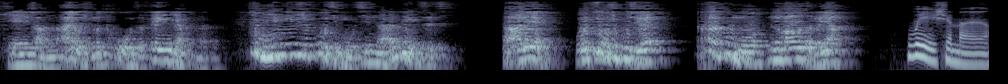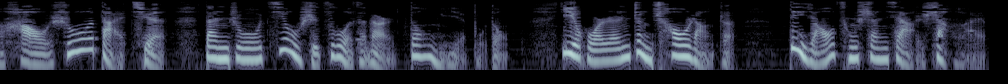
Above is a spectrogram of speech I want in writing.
天上哪有什么兔子飞鸟呢？这明明是父亲母亲难为自己。打猎我就是不学，看父母能把我怎么样？卫士们好说歹劝，丹珠就是坐在那儿动也不动。一伙人正吵嚷着，帝尧从山下上来了，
